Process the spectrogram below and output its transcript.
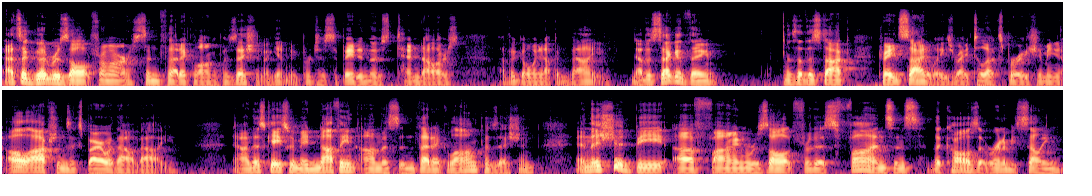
that's a good result from our synthetic long position. Again, we participate in those $10 of it going up in value. Now, the second thing is that the stock trades sideways, right, till expiration, meaning all options expire without value. Now, in this case, we made nothing on the synthetic long position, and this should be a fine result for this fund since the calls that we're going to be selling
